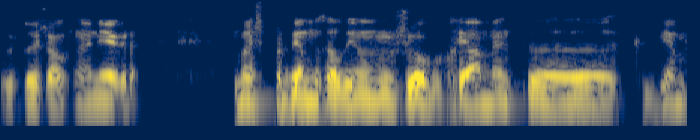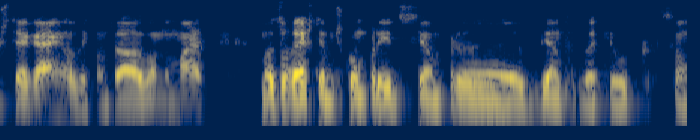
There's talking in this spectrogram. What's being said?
os dois jogos na Negra, mas perdemos ali um jogo realmente uh, que devíamos ter ganho, ali contra a Lagoa do Mar, mas o resto temos cumprido sempre dentro daquilo que são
